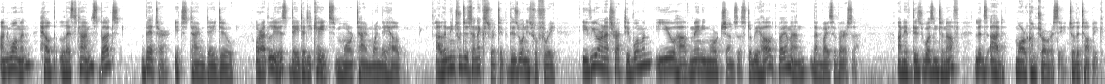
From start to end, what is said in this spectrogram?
and women help less times, but better each time they do. Or at least they dedicate more time when they help. Uh, let me introduce an extra tip. This one is for free. If you are an attractive woman, you have many more chances to be helped by a man than vice versa. And if this wasn't enough, let's add more controversy to the topic.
